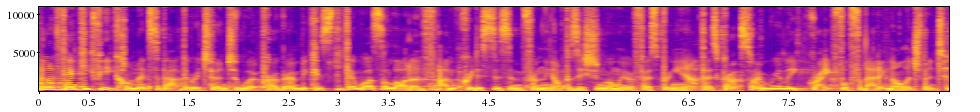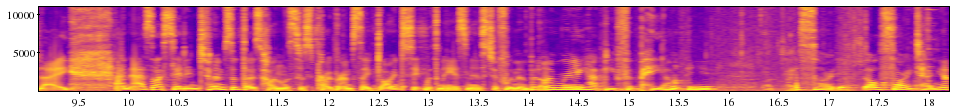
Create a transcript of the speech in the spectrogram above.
And I thank you for your comments about the return to work program because there was a lot of um, criticism from the opposition when we were first bringing out those grants. So I'm really grateful for that acknowledgement today. And as I said, in terms of those homelessness programs, they don't sit with me as Minister for Women, but I'm really happy for Pia. Oh, sorry. Oh, sorry, Tanya.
